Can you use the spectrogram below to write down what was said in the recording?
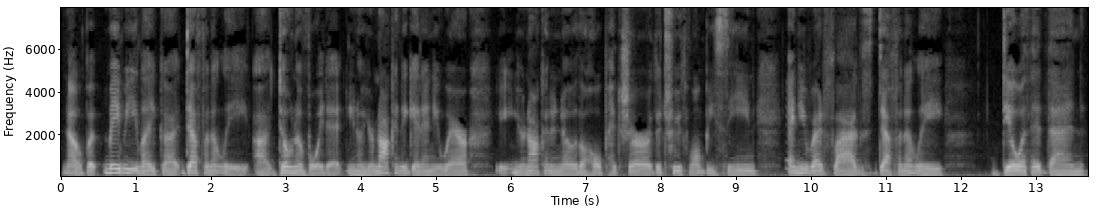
No, but maybe like uh, definitely uh, don't avoid it. You know, you're not going to get anywhere. You're not going to know the whole picture. The truth won't be seen. Any red flags, definitely deal with it then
